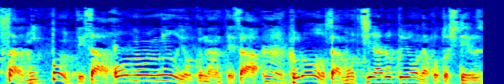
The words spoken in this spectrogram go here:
さ日本ってさ訪問入浴なんてさ、うん、風呂をさ持ち歩くようなことしてる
